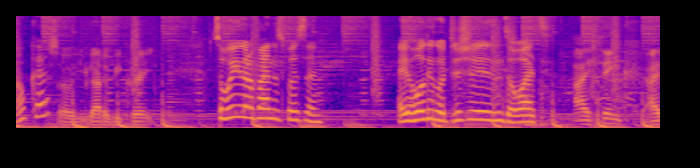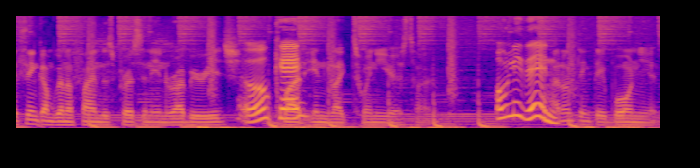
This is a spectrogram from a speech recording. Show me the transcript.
Okay. So you got to be great. So where are you gonna find this person? Are you holding auditions or what? I think I think I'm gonna find this person in Robbie Ridge. Okay. But in like 20 years time. Only then. I don't think they're born yet.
